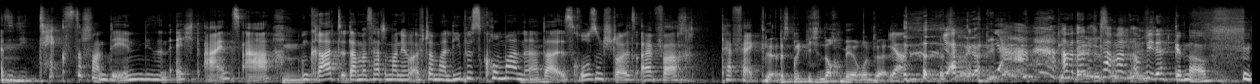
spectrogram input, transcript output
Also die Texte von denen, die sind echt 1A. Und gerade damals hatte man ja öfter mal Liebeskummer, ne? Da ist Rosenstolz einfach perfekt. Ja, das bringt dich noch mehr runter. Ja, ja, So, ja, die Welt- die aber dadurch kann man es auch wieder. Genau.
